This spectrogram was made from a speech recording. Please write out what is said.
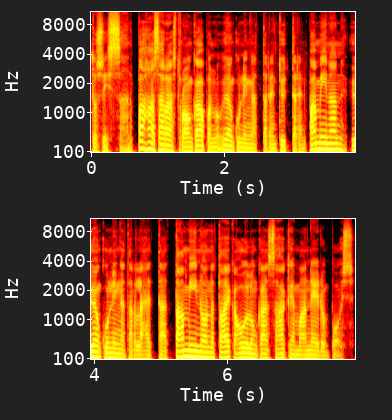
tosissaan, paha Sarastro on kaapannut yön kuningattaren tyttären Paminan. Yön kuningatar lähettää Taminon taikahuilun kanssa hakemaan neidon pois.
